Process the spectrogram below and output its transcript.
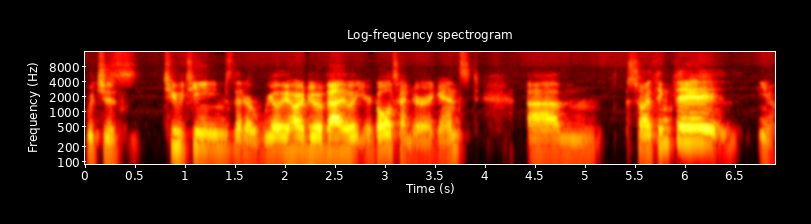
which is two teams that are really hard to evaluate your goaltender against. Um, so I think that you know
